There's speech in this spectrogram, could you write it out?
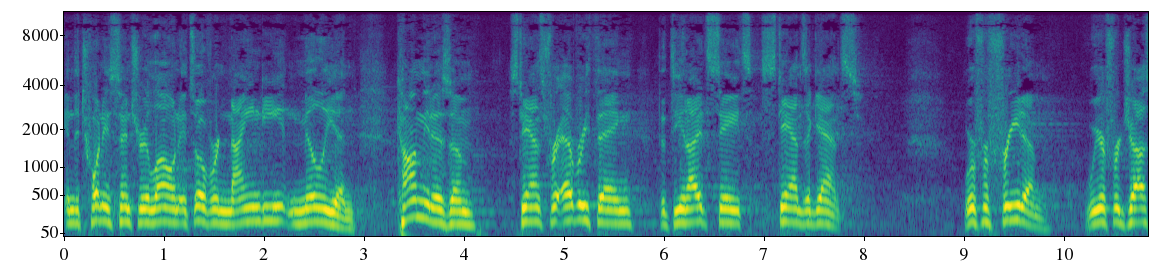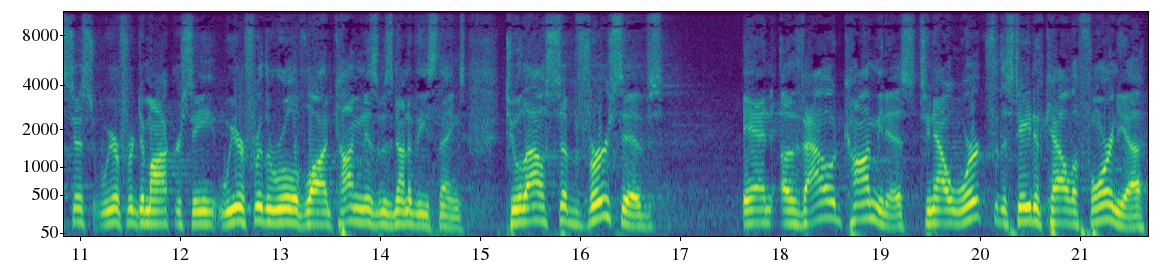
in the 20th century alone, it's over 90 million. Communism stands for everything that the United States stands against. We're for freedom. We are for justice. We are for democracy. We are for the rule of law. And communism is none of these things. To allow subversives and avowed communists to now work for the state of California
